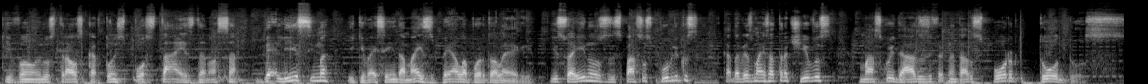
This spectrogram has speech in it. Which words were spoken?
que vão ilustrar os cartões postais da nossa belíssima e que vai ser ainda mais bela Porto Alegre. Isso aí nos espaços públicos cada vez mais atrativos, mas cuidados e frequentados por todos.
